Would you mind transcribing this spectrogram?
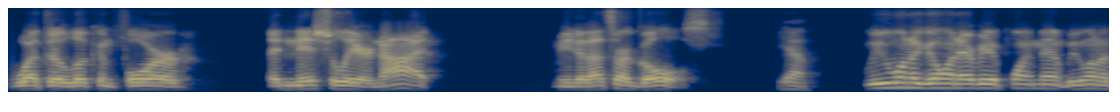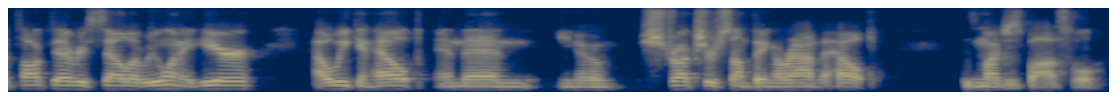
what they're looking for initially or not, you know, that's our goals. Yeah. We want to go on every appointment. We want to talk to every seller. We want to hear how we can help and then you know structure something around to help as much as possible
